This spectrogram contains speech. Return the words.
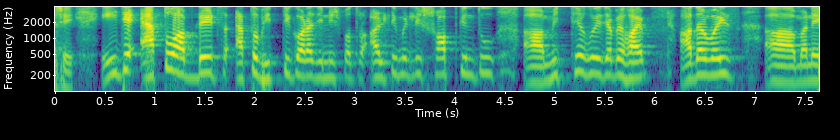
আসে, এই যে এত আপডেটস এত ভিত্তি করা জিনিসপত্র আলটিমেটলি সব কিন্তু মিথ্যে হয়ে যাবে হয়। আদারওয়াইজ মানে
